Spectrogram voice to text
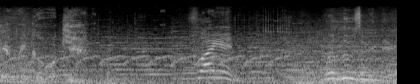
Here we go again. Fly in. We'll lose them in there.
